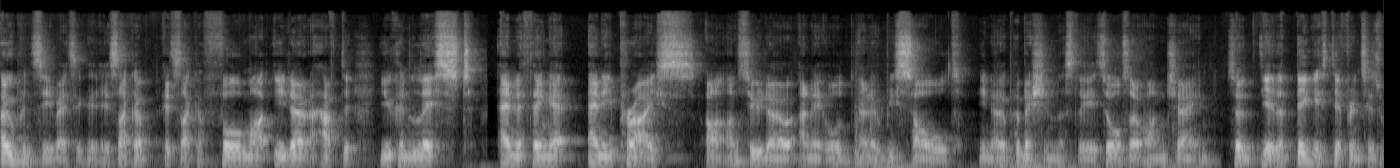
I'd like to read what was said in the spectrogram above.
OpenSea basically. It's like a it's like a full mark. You don't have to. You can list anything at any price on, on Sudo, and it will and it will be sold. You know, permissionlessly. It's also on chain. So yeah, the biggest difference is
